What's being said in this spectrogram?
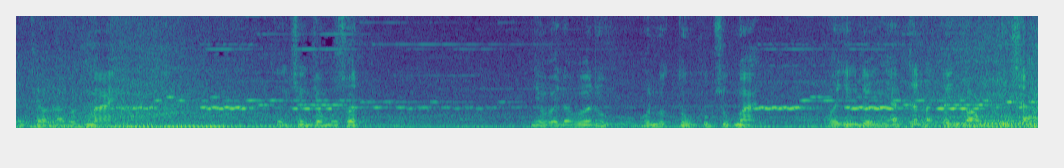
tiếp theo là bức mai tượng trưng cho mùa xuân. Như vậy là vừa đủ bốn bức tùng khúc trúc mai, với những đường nét rất là kênh bong tinh xảo.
